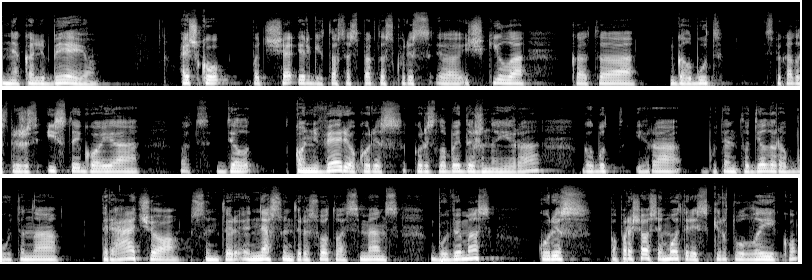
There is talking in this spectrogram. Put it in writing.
nekalbėjo. Aišku, va čia irgi tas aspektas, kuris a, e, iškyla, kad a, galbūt sveikatos priežas įstaigoje vat, dėl konverio, kuris, kuris labai dažnai yra, galbūt yra būtent todėl yra būtina trečio nesuinteresuoto asmens buvimas, kuris paprasčiausiai moteriai skirtų laiko,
